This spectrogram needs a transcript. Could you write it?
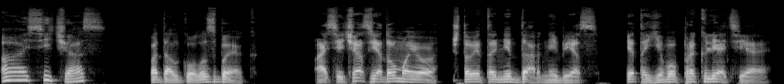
«А сейчас?» — подал голос Бэк. «А сейчас я думаю, что это не дар небес, это его проклятие.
